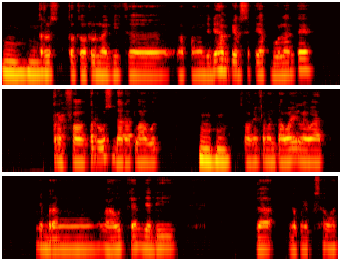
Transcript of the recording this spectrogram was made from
Hmm, hmm. terus turun lagi ke lapangan jadi hampir setiap bulan teh travel terus darat laut Hmm, hmm. soalnya ke Mentawai lewat nyebrang laut kan jadi nggak nggak pakai pesawat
